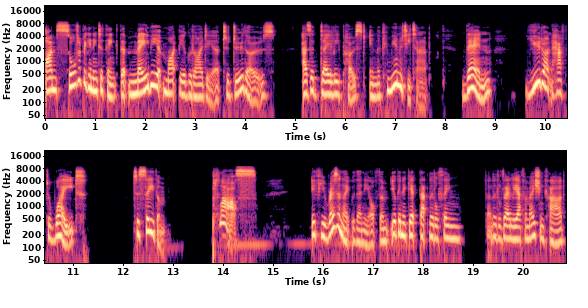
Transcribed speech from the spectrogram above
I'm sort of beginning to think that maybe it might be a good idea to do those as a daily post in the community tab. Then you don't have to wait to see them. Plus, if you resonate with any of them, you're going to get that little thing, that little daily affirmation card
